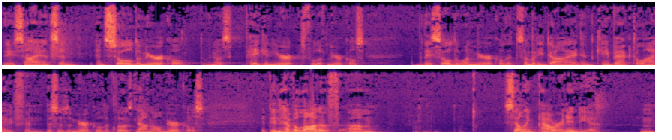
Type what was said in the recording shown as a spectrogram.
the science and, and sold a miracle. We know pagan Europe is full of miracles. But they sold the one miracle that somebody died and came back to life, and this is a miracle to close down all miracles. It didn't have a lot of um, selling power in India Hmm.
